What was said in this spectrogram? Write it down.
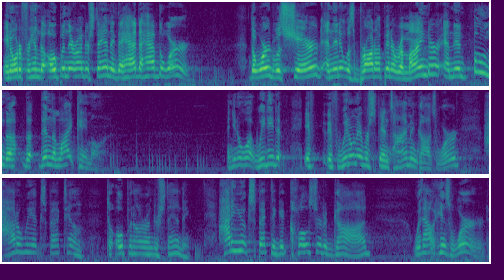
In order for him to open their understanding, they had to have the word. The word was shared, and then it was brought up in a reminder, and then boom, the, the, then the light came on. And you know what? We need to, if, if we don't ever spend time in God's Word, how do we expect Him to open our understanding? How do you expect to get closer to God without His Word?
